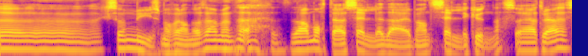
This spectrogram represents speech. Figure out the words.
Eh, ikke så mye som har forandra seg, men uh, da måtte jeg jo selge der man selge kunne. Så jeg tror jeg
